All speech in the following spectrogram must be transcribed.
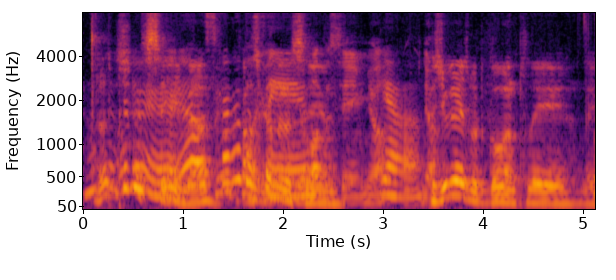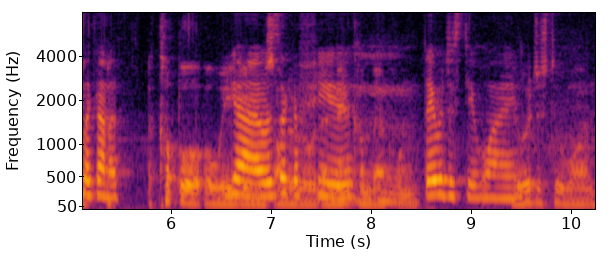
That's Not pretty the same, Yeah, man. it's kind of the Probably kinda the it's same. about the same, yeah. Yeah. Because you guys would go and play like, Like on a, a couple away Yeah, it was on like the a road few. and then come back Mm. home. they would just do one. They would just do one.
